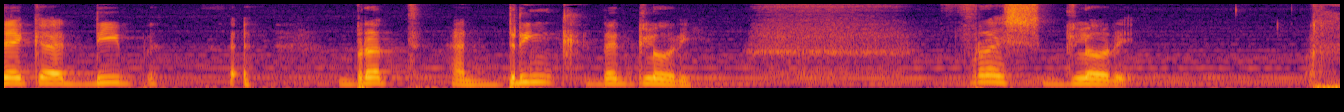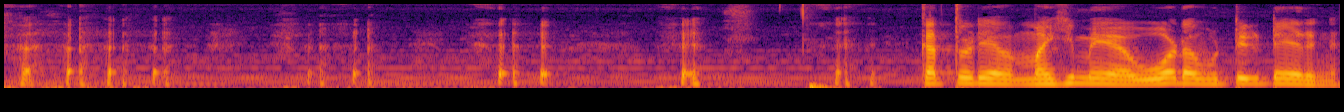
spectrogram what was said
take a deep breath and drink the glory. Fresh glory. கத்துடைய மகிமையை ஓட விட்டுக்கிட்டே இருங்க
